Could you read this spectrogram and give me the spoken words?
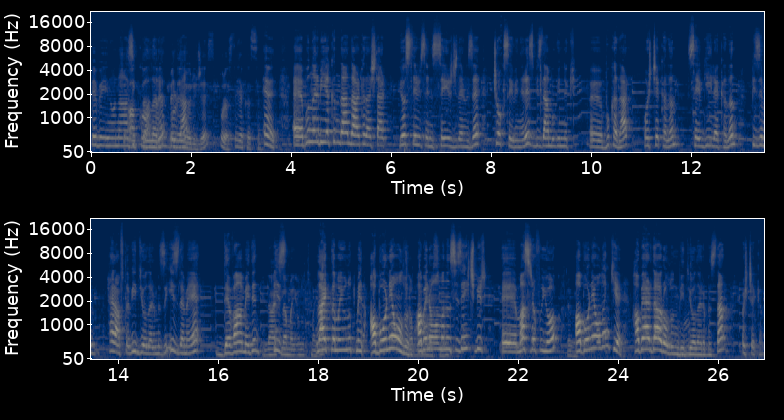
Bebeğin o nazik alttan, kolları ha, bedeni burada. öreceğiz. Burası da yakası. Evet. e, bunları bir yakından da arkadaşlar gösterirseniz seyircilerimize çok seviniriz. Bizden bugünlük e, bu kadar. Hoşça kalın, sevgiyle kalın. Bizim her hafta videolarımızı izlemeye devam edin. Like'lamayı unutmayın. Like'lamayı unutmayın. Abone olun. Abone Abone, olmanın size hiçbir e, masrafı yok. Evet. Abone olun ki haberdar olun videolarımızdan. Hoşçakalın.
